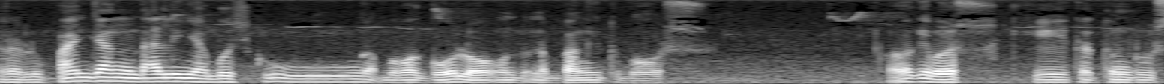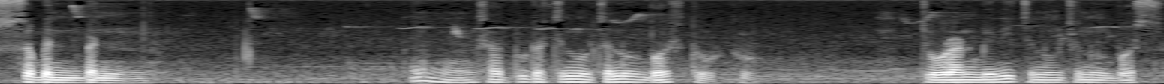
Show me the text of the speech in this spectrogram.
terlalu panjang talinya bosku. Nggak bawa golo untuk nebang itu bos. Oke bos. Kita tunggu seben-ben. Hmm, satu udah cenul-cenul bos. Tuh tuh. Curan mini cenul-cenul bos.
